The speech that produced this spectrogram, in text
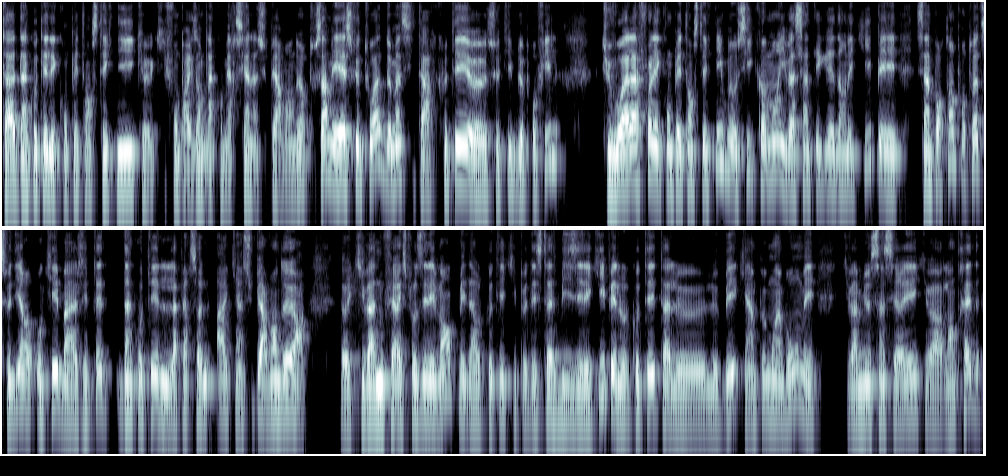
tu as d'un côté les compétences techniques euh, qui font, par exemple, d'un commercial un super vendeur, tout ça. Mais est-ce que toi, demain, si tu as recruté euh, ce type de profil, tu vois à la fois les compétences techniques, mais aussi comment il va s'intégrer dans l'équipe? Et c'est important pour toi de se dire, OK, ben, j'ai peut-être d'un côté la personne A qui est un super vendeur, euh, qui va nous faire exploser les ventes, mais d'un autre côté qui peut déstabiliser l'équipe. Et de l'autre côté, tu as le, le, B qui est un peu moins bon, mais qui va mieux s'insérer, qui va avoir de l'entraide.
